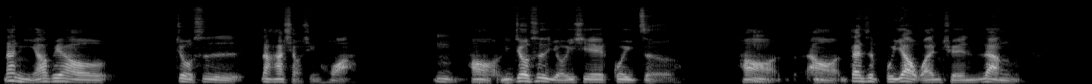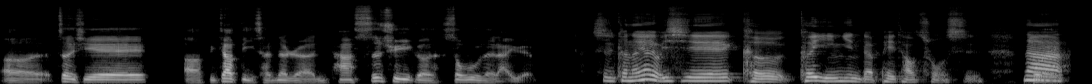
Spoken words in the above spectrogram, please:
那你要不要就是让它小型化？嗯，好、哦，你就是有一些规则，好、哦，然、嗯、哦、但是不要完全让呃这些。呃，比较底层的人，他失去一个收入的来源，是可能要有一些可可以因应的配套措施。那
